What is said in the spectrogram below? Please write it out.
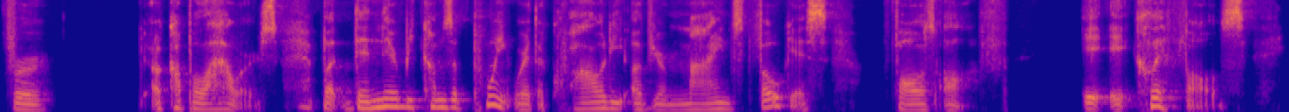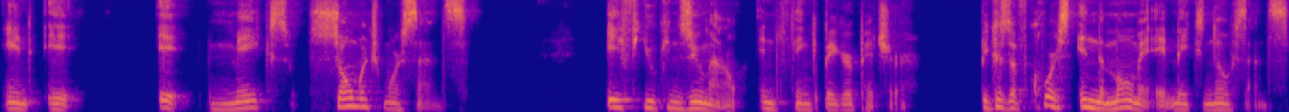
for a couple hours. But then there becomes a point where the quality of your mind's focus falls off. It, it cliff falls and it it makes so much more sense if you can zoom out and think bigger picture. Because of course, in the moment, it makes no sense.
